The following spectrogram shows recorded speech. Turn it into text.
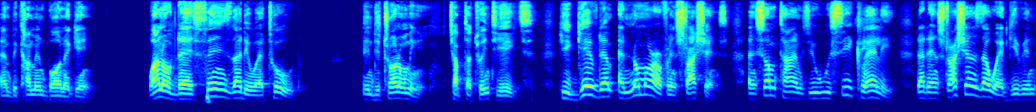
and becoming born again. One of the things that they were told in Deuteronomy chapter 28 he gave them a number of instructions. And sometimes you will see clearly that the instructions that were given,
